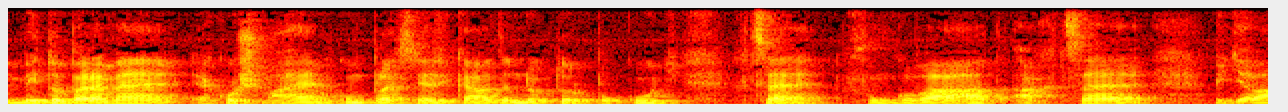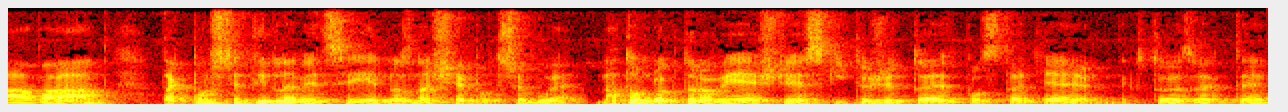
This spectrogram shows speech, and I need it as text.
My to bereme jako šmahem, komplexně říká ten doktor, pokud chce fungovat a chce vydělávat, tak prostě tyhle věci jednoznačně potřebuje. Na tom doktorovi je ještě hezký to, že to je v podstatě, jak to je, to je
